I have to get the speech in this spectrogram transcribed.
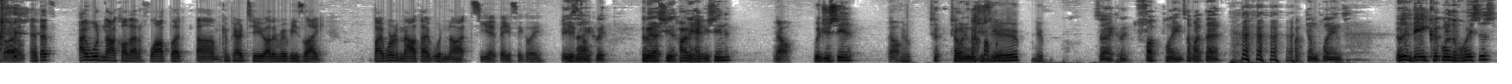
So I don't. And that's I would not call that a flop, but um, compared to other movies, like by word of mouth, I would not see it. Basically, Exactly. Let me ask you, Harley, have you seen it? no, Would you see it? no. Nope. T- Tony, would you see it? Nope. Nope. Exactly. Fuck planes. How about that? Fuck them planes. It was Dane Cook one of the voices.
